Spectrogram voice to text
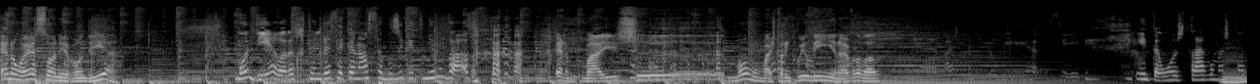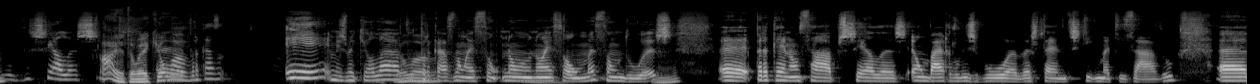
É, não é, Sónia? Bom dia. Bom dia, agora de repente pensei que a nossa música tinha mudado. Era muito mais. eh, bom, mais tranquilinha, não é verdade? Mais tranquilinha, sim. Então hoje trago uma história de Chelas. Ah, então é aqui ao Eh, lado. Por acaso. É, é mesmo aqui ao lado. Uhum. Por acaso não é só, não, não é só uma, são duas. Eh, para quem não sabe, Chelas é um bairro de Lisboa bastante estigmatizado ah,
